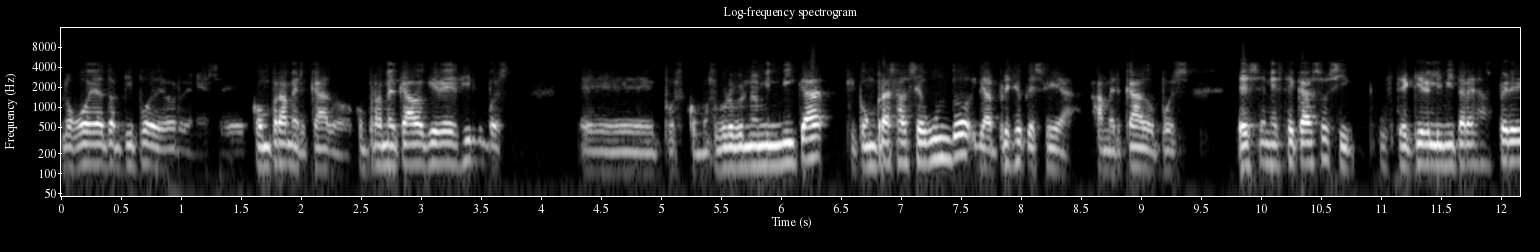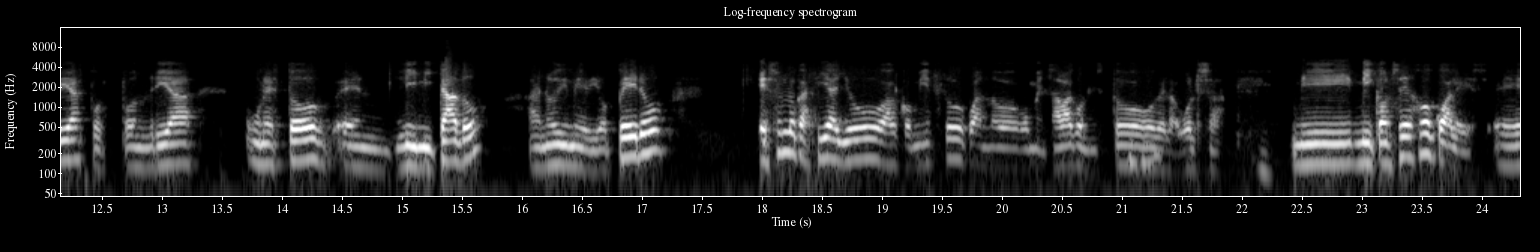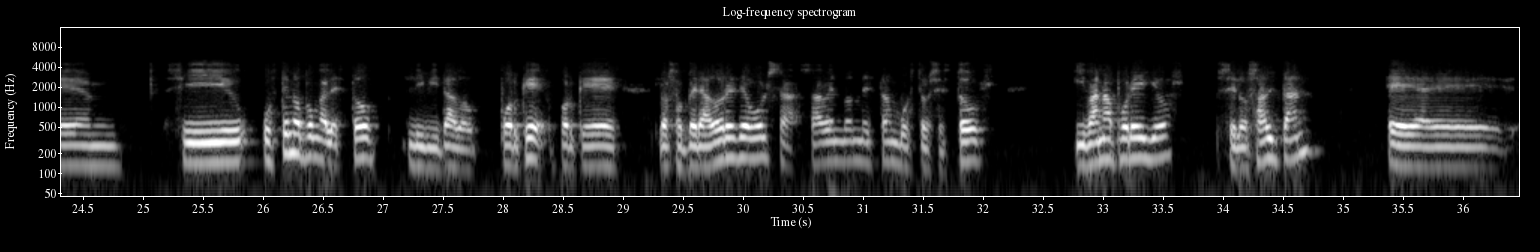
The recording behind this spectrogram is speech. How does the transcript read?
Luego hay otro tipo de órdenes. Eh, compra mercado. Compra mercado quiere decir, pues, eh, pues como su propio nombre indica, que compras al segundo y al precio que sea, a mercado. Pues es en este caso, si usted quiere limitar esas pérdidas, pues pondría un stop en limitado a nueve y medio. Pero eso es lo que hacía yo al comienzo cuando comenzaba con esto de la bolsa. Mi, mi consejo, ¿cuál es? Eh, si usted no ponga el stop limitado, ¿por qué? Porque los operadores de bolsa saben dónde están vuestros stocks y van a por ellos, se los saltan, eh,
